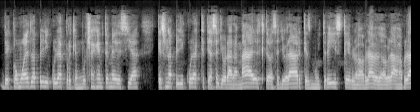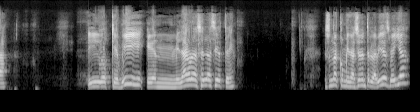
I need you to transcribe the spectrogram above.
de cómo es la película porque mucha gente me decía que es una película que te hace llorar a mares, que te vas a llorar, que es muy triste, bla, bla, bla, bla, bla, bla. Y lo que vi en Milagro en la celda 7 es una combinación entre La vida es bella.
